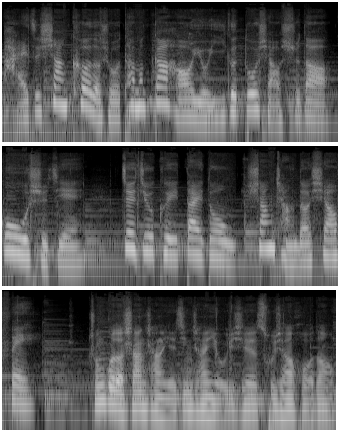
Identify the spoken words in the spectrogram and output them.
孩子上课的时候，他们刚好有一个多小时的购物时间，这就可以带动商场的消费。中国的商场也经常有一些促销活动，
